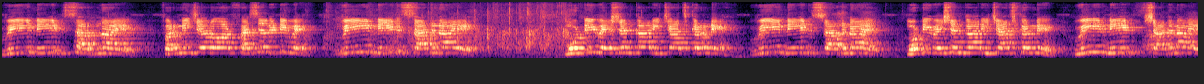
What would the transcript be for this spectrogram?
वी नीड साधनाएँ। फर्नीचर और फैसिलिटी में वी नीड साधनाएँ। मोटिवेशन का रिचार्ज करने वी नीड साधनाएँ। मोटिवेशन का रिचार्ज करने वी नीड साधना है।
